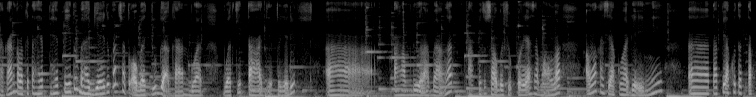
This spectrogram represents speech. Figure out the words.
ya kan? Kalau kita happy happy itu bahagia itu kan satu obat juga kan buat buat kita gitu. Jadi uh, alhamdulillah banget aku tuh selalu bersyukur ya sama Allah. Allah kasih aku hadiah ini uh, tapi aku tetap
